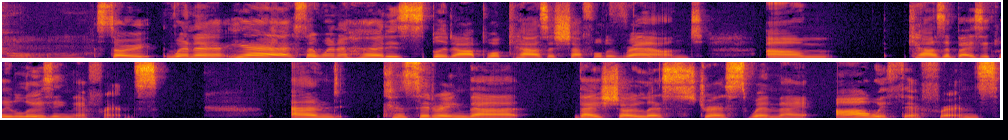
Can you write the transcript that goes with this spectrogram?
Oh, So when a yeah, so when a herd is split up or cows are shuffled around, um, cows are basically losing their friends. And considering that they show less stress when they are with their friends,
